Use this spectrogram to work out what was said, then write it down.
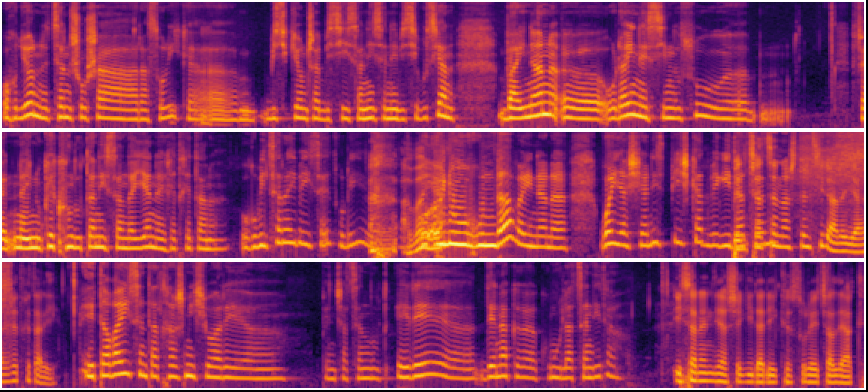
hor dion, etzen sosa arazorik, uh, bizikiontza bizi izan izan bizi guzian. Baina uh, orain ezin duzu Fen, nahi nuke kondutan izan daien erretretan. Urbiltzen nahi behizet, hori? Abai, ah, Oino urrunda, baina guai asianiz pixkat begiratzen. Pentsatzen hasten zira, deia, erretretari. Eta bai, zenta transmisioare uh, pentsatzen dut. Ere, uh, denak uh, kumulatzen dira. Izanen dia segidarik zure etxaldeak?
